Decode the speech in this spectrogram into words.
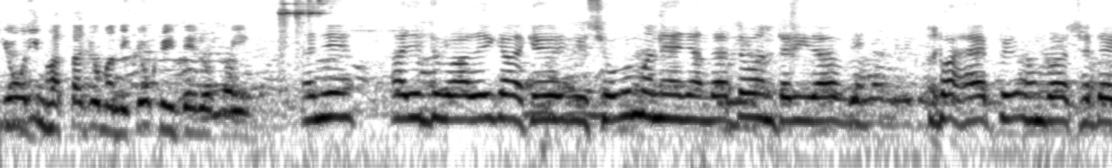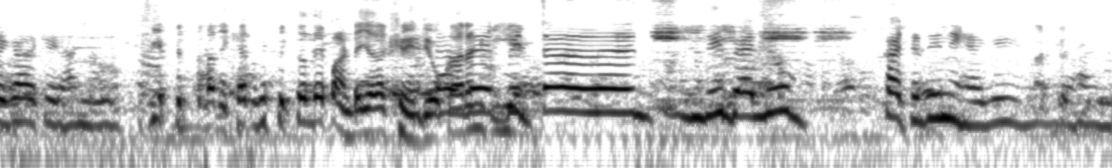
ਕਿਉਂ ਨਹੀਂ ਮਹੱਤਤਾ ਕਿਉਂ ਮੰਨੀ? ਕਿਉਂ ਖਰੀਦਦੇ ਲੋਕ ਵੀ? ਹਾਂਜੀ ਅੱਜ ਦੀਵਾਲੀ ਕਰਕੇ ਸ਼ੁਭ ਮੰਨਿਆ ਜਾਂਦਾ ਧਵੰਤਰੀ ਦਾ ਹੈਪੀ ਬਰਥਡੇ ਕਰਕੇ ਹਾਂਜੀ। ਤੁਸੀਂ ਪਿੱਤਲ ਮੈਂ ਦੇਖਿਆ ਤੁਸੀਂ ਪਿੱਤਲ ਦੇ ਭਾਂਡੇ ਜ਼ਿਆਦਾ ਖਰੀਦਦੇ ਹੋ ਕਾਰਨ ਕੀ ਹੈ? ਪਿੱਤਲ ਦੀ ਵੈਲਿਊ ਘਟਦੀ ਨਹੀਂ ਹੈਗੀ। ਹਾਂਜੀ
